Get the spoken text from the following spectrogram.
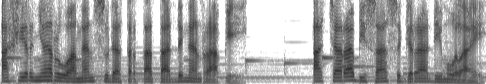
Akhirnya ruangan sudah tertata dengan rapi. Acara bisa segera dimulai.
